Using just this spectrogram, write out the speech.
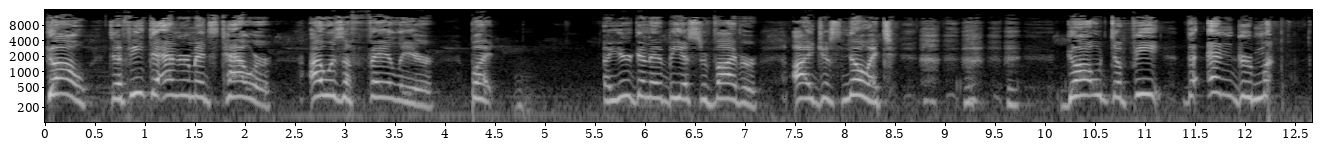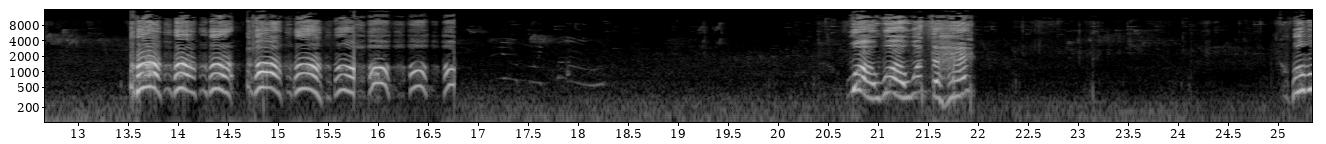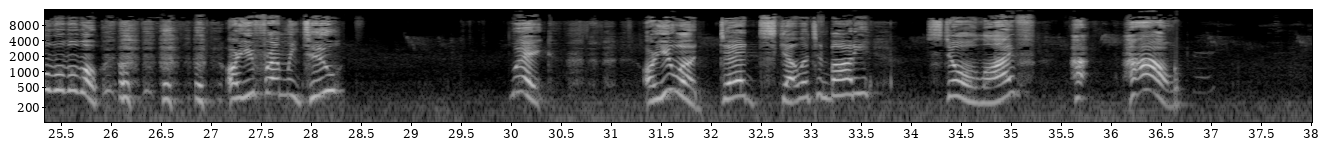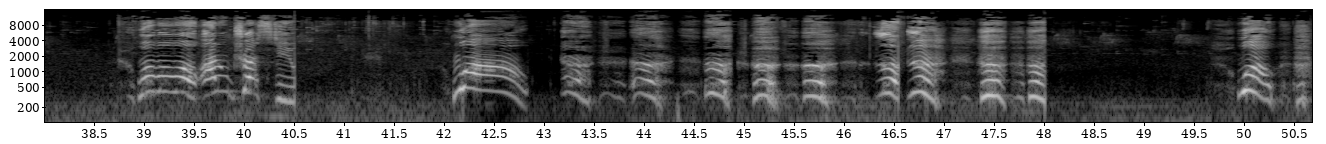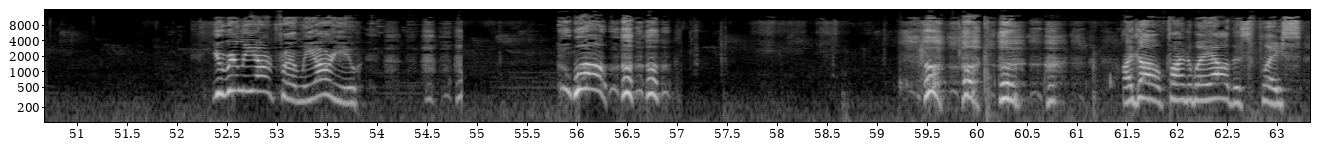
Go! Defeat the Enderman's tower. I was a failure, but you're gonna be a survivor. I just know it. Go defeat the Enderman. Whoa, whoa, what the heck? Whoa, whoa, whoa, whoa, whoa. Are you friendly too? Wait, are you a dead skeleton body? Still alive? H how? Whoa, whoa, whoa, I don't trust you. Whoa! Whoa! Aren't friendly, are you? Whoa! I gotta find a way out of this place.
